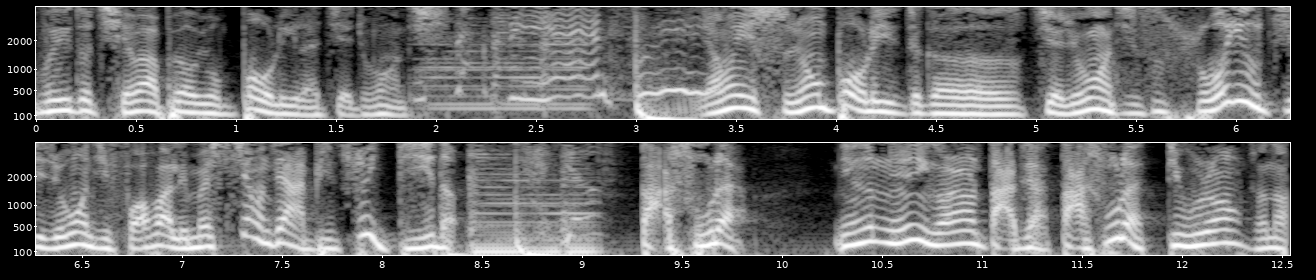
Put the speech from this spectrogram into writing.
唯独千万不要用暴力来解决问题。因为使用暴力这个解决问题是所有解决问题方法里面性价比最低的。打输了，你跟另一个人打架，打输了丢人，真的；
